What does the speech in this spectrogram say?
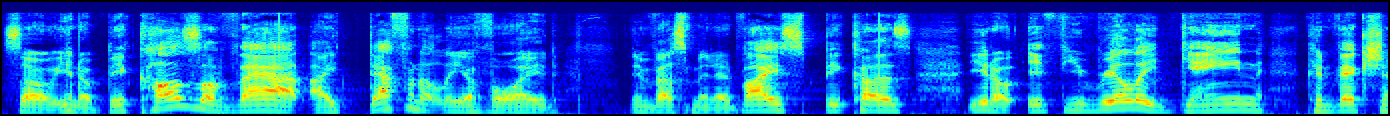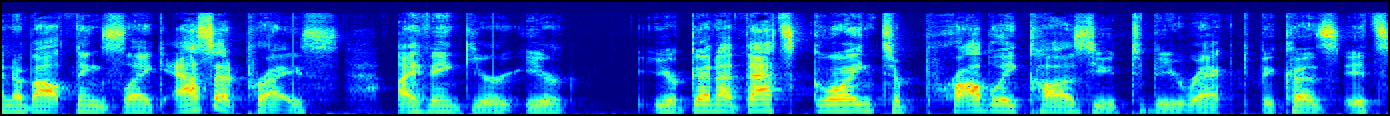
So, you know, because of that, I definitely avoid investment advice because, you know, if you really gain conviction about things like asset price, I think you're you're you're gonna that's going to probably cause you to be wrecked because it's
